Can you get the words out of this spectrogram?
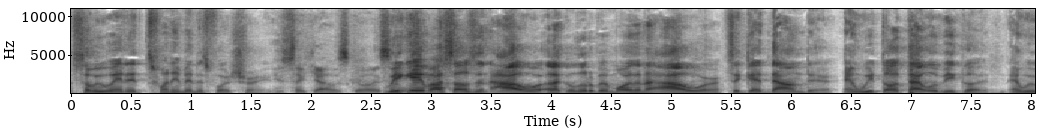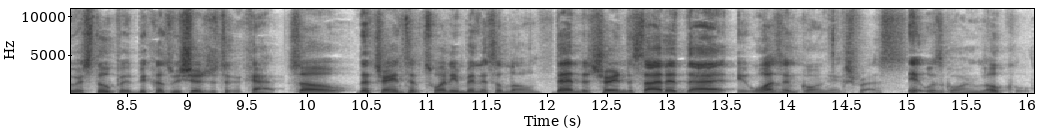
So we waited 20 minutes for a train. It's like, yeah, I was going We gave ourselves an hour, like a little bit more than an hour to get down there. And we thought that would be good. And we were stupid because we should have just took a cab. So the train took 20 minutes alone. Then the train decided that it wasn't going express. It was going local.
